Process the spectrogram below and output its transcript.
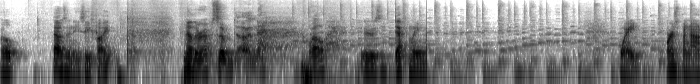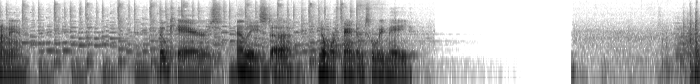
well, that was an easy fight. Another episode done. Well, it was definitely. Wait, where's Banana Man? Who cares? At least, uh, no more fandoms will be made. I'm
